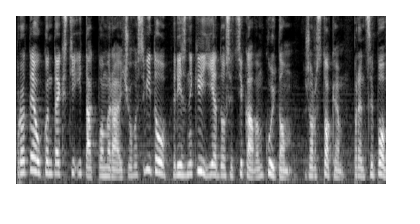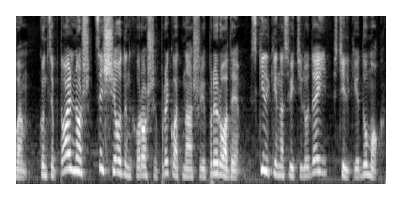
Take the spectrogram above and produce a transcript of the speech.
Проте у контексті і так помираючого світу різники є досить цікавим культом, жорстоким, принциповим. Концептуально ж це ще один хороший приклад нашої природи. Скільки на світі людей, стільки думок.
